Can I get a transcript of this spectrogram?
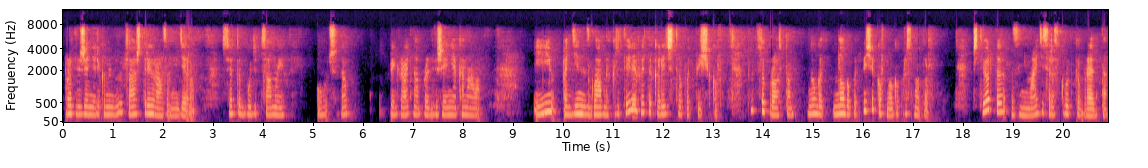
продвижение рекомендуется аж три раза в неделю. То есть это будет самый лучше да, играть на продвижение канала. И один из главных критериев это количество подписчиков. Тут все просто. Много, много подписчиков, много просмотров. Четвертое. Занимайтесь раскруткой бренда.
